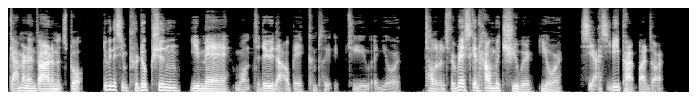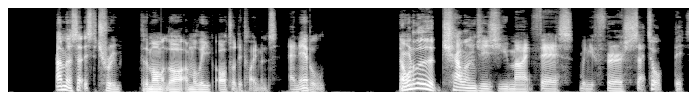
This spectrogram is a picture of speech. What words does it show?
Gamma environments, but doing this in production, you may want to do that. will be completely up to you and your tolerance for risk and how mature your CI/CD pipelines are. I'm going to set this to true for the moment though, and we'll leave auto deployments enabled. Now, one of the challenges you might face when you first set up this,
